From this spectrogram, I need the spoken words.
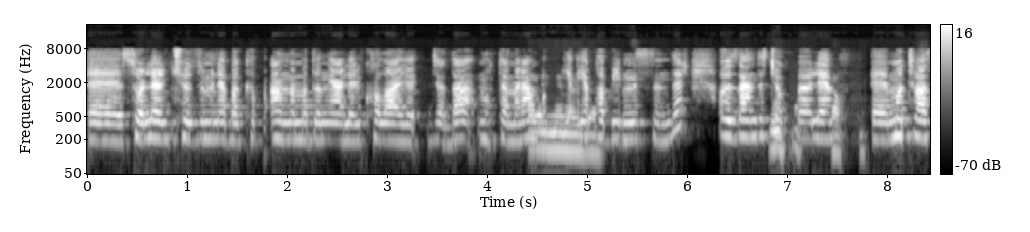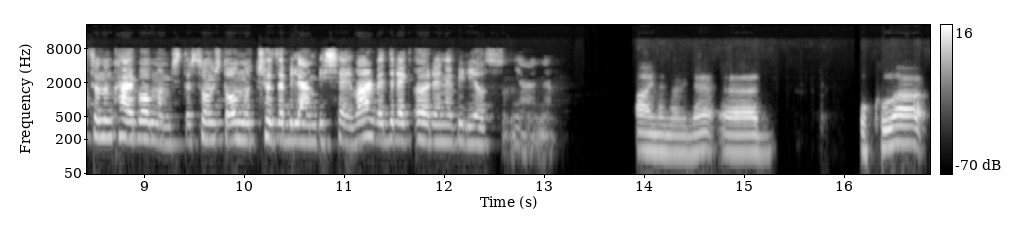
e, soruların çözümüne bakıp anlamadığın yerleri kolayca da muhtemelen Aynen öyle. yapabilmişsindir. O yüzden de çok böyle e, motivasyonun kaybolmamıştır. Sonuçta onu çözebilen bir şey var ve direkt öğrenebiliyorsun yani. Aynen öyle. Ee, okula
